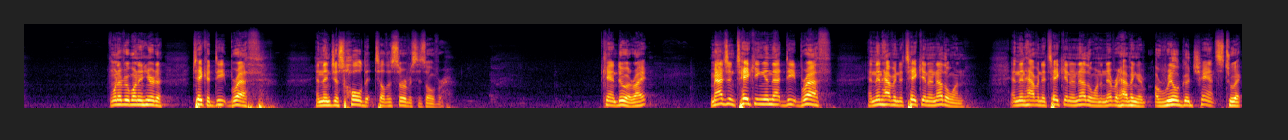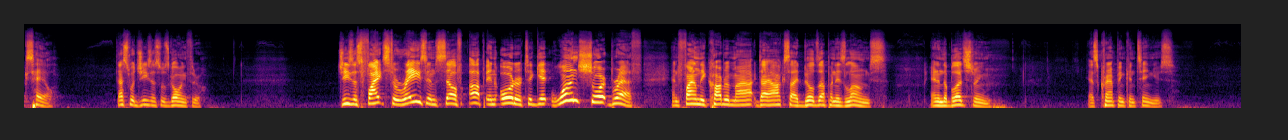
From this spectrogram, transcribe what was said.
I want everyone in here to take a deep breath and then just hold it till the service is over. Can't do it, right? Imagine taking in that deep breath and then having to take in another one, and then having to take in another one and never having a, a real good chance to exhale. That's what Jesus was going through. Jesus fights to raise himself up in order to get one short breath and finally, carbon dioxide builds up in his lungs and in the bloodstream as cramping continues.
